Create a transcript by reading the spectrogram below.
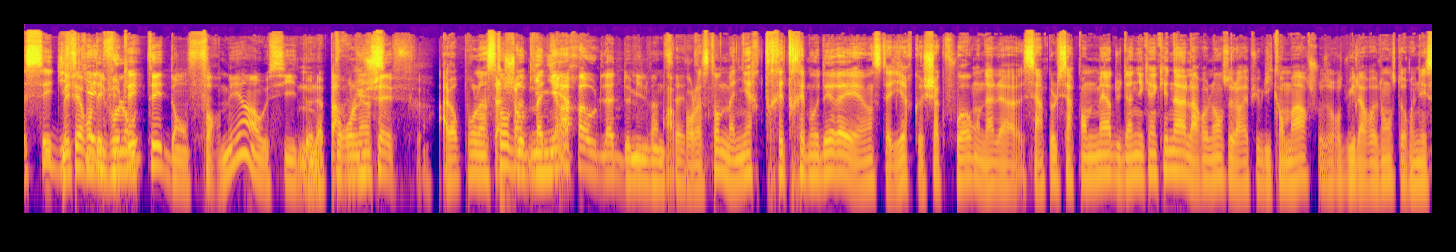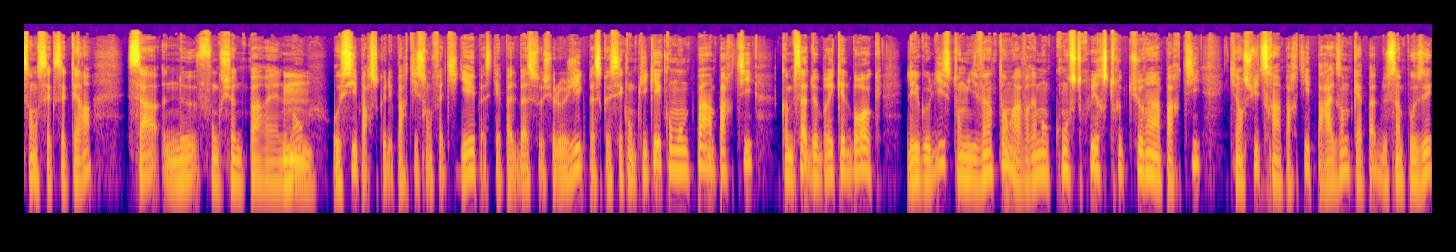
ces différents Mais il y a une volonté d'en former un aussi de la part du chef. Alors pour l'instant de manière pas au-delà de 2027. pour l'instant de manière très très modérée, hein. c'est-à-dire que chaque fois on a la... c'est un peu le serpent de mer du dernier quinquennat, la relance de la République en marche, aujourd'hui la relance de Renaissance, etc. Ça ne fonctionne pas réellement. Hmm. Aussi parce que les partis sont fatigués, parce qu'il n'y a pas de base sociologique, parce que c'est compliqué, qu'on monte pas un parti comme ça de briquet de broc. Les gaullistes ont mis 20 ans à vraiment construire, structurer un parti qui ensuite sera un parti, par exemple, capable de s'imposer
